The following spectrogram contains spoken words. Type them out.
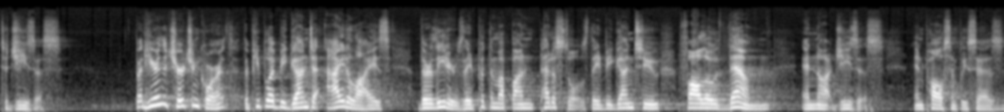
to Jesus. But here in the church in Corinth, the people had begun to idolize their leaders. They'd put them up on pedestals. They'd begun to follow them and not Jesus. And Paul simply says,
